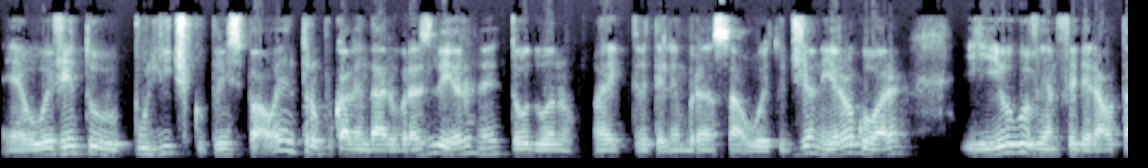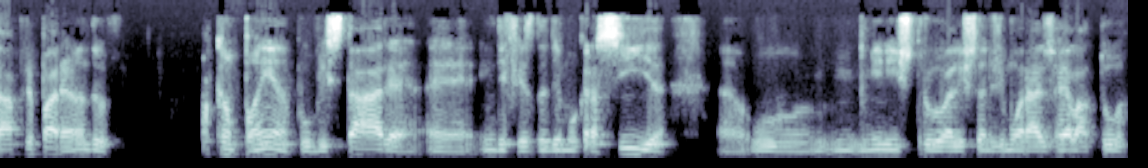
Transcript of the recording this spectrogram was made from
é o evento político principal, entrou para o calendário brasileiro, né, todo ano vai ter lembrança ao 8 de janeiro agora, e o governo federal está preparando campanha publicitária é, em defesa da democracia. É, o ministro Alexandre de Moraes, o relator,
